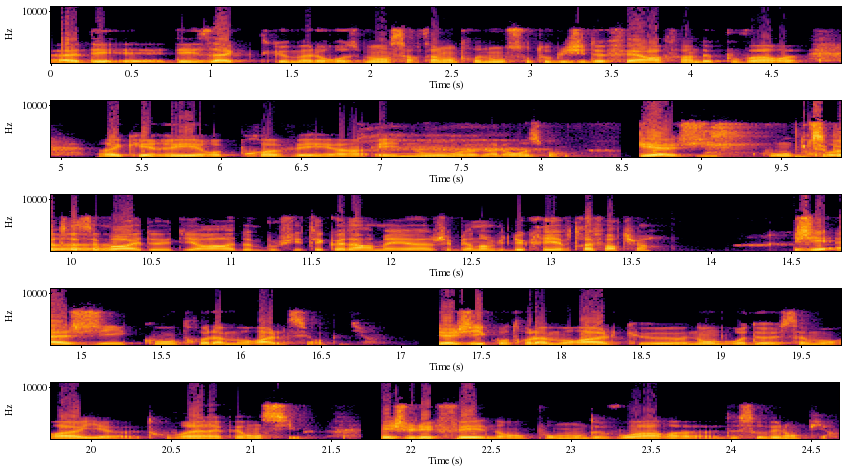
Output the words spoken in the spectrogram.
euh, des, des actes que malheureusement certains d'entre nous sont obligés de faire afin de pouvoir euh, requérir preuves et, euh, et non euh, malheureusement. J'ai agi contre. C'est pas très euh, samouraï de dire arrête de me bullshiter connard, mais euh, j'ai bien envie de le crier très fort, tu vois. J'ai agi contre la morale, si on peut dire. J'ai agi contre la morale que nombre de samouraïs euh, trouveraient répréhensible. Et je l'ai fait dans, pour mon devoir euh, de sauver l'Empire.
